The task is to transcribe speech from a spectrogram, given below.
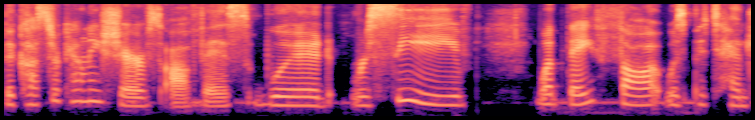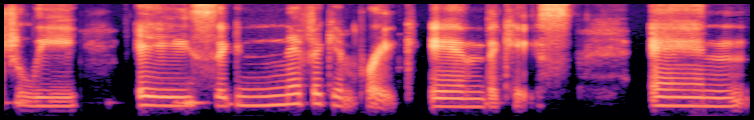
the Custer County Sheriff's Office would receive what they thought was potentially a mm. significant break in the case. And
